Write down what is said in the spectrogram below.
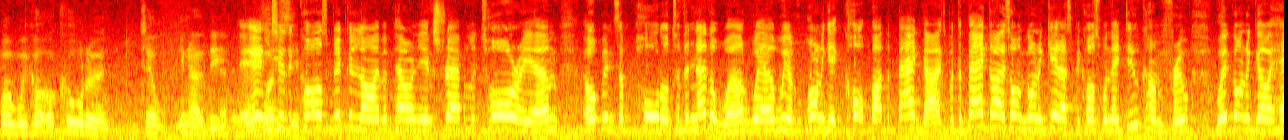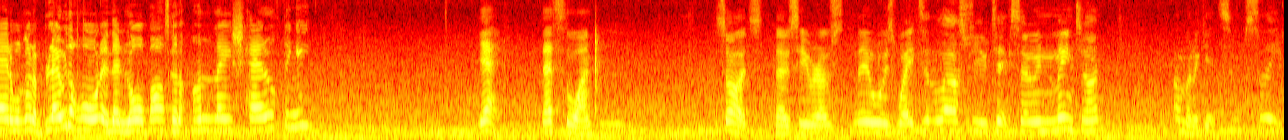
Well, we got a quarter until, you know, the. Into the cosmic alignment power in the extrapolatorium opens a portal to the netherworld where we're going to get caught by the bad guys, but the bad guys aren't going to get us because when they do come through, we're going to go ahead and we're going to blow the horn and then Lord Bar's going to unleash hell thingy. Yeah, that's the one. Besides, those heroes, they always wait till the last few ticks, so in the meantime, I'm gonna get some sleep.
